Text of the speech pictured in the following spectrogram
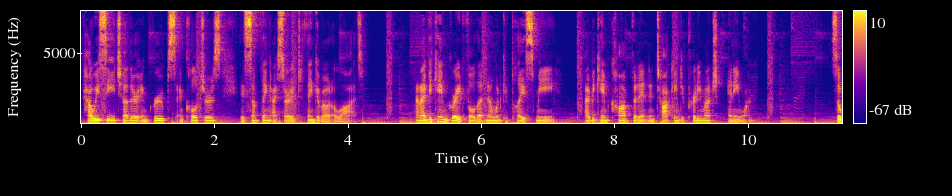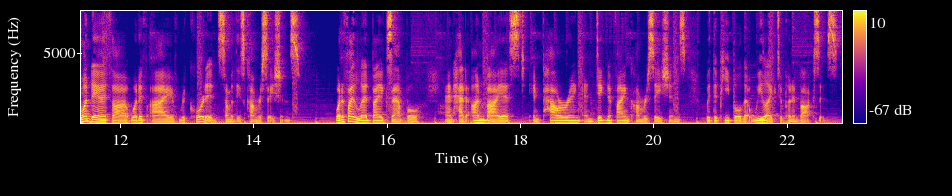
How we see each other in groups and cultures is something I started to think about a lot. And I became grateful that no one could place me. I became confident in talking to pretty much anyone. So one day I thought, what if I recorded some of these conversations? What if I led by example and had unbiased, empowering, and dignifying conversations with the people that we like to put in boxes?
